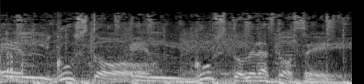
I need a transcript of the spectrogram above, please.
El gusto, el gusto de las 12.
